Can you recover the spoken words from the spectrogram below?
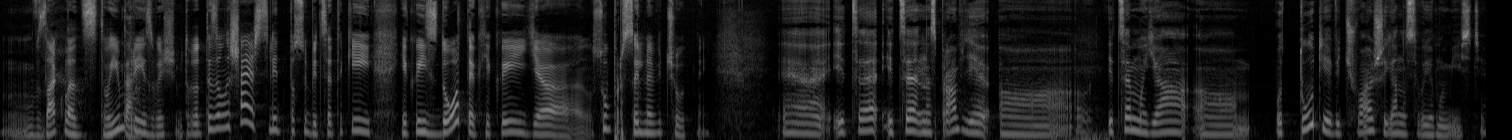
в заклад з твоїм так. прізвищем. Тобто ти залишаєш слід по собі. Це такий якийсь дотик, який е, супер сильно відчутний. Е, і це і це насправді і це моя. От тут я відчуваю, що я на своєму місці.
